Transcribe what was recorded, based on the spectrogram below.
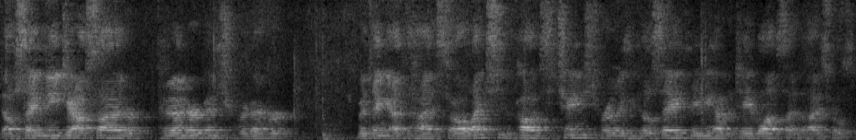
They'll say meet you outside or put under a bench or whatever, but then at the high, so I'd like to see the policy changed where they can feel safe, maybe have a table outside the high schools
